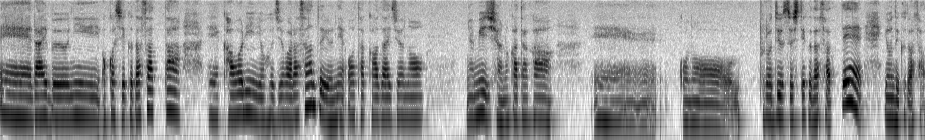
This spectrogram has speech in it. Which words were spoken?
えー、ライブにお越しくださった、えー、カオリーニョ藤原さんというね大阪在住のミュージシャンの方が、えー、このプロデュースしてくださって呼んでくださっ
